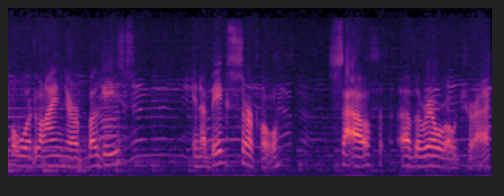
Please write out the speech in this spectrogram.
People would line their buggies in a big circle south of the railroad track.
